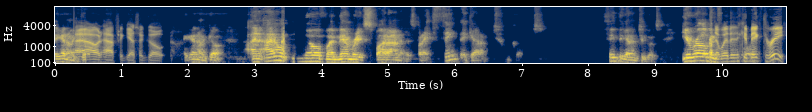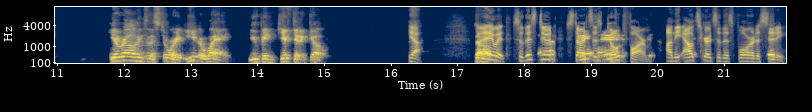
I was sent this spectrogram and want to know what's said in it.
They got him a I, goat. I would have to guess a goat. They got him a goat. And I don't know if my memory is spot on in this, but I think they got him two goats. I think they got him two goats. Irrelevant. That way they could make three. irrelevant to the story. Either way, you've been gifted a goat. Yeah. So, But anyway, so this dude starts his goat farm on the outskirts of this Florida city.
